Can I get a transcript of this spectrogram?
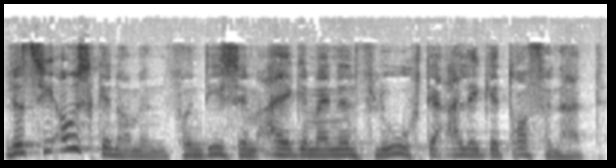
wird sie ausgenommen von diesem allgemeinen Fluch, der alle getroffen hat.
